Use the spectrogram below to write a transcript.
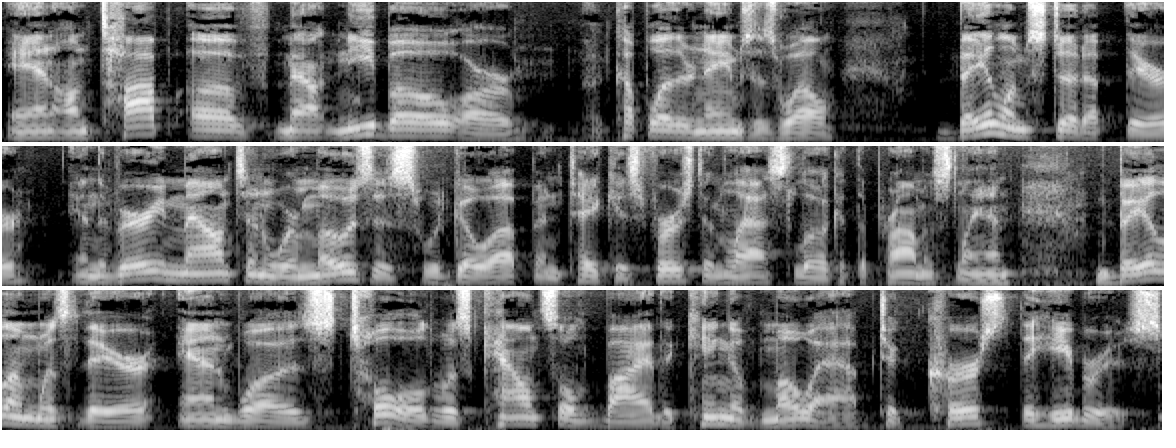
And on top of Mount Nebo, or a couple other names as well, Balaam stood up there in the very mountain where Moses would go up and take his first and last look at the promised land. Balaam was there and was told, was counseled by the king of Moab to curse the Hebrews,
